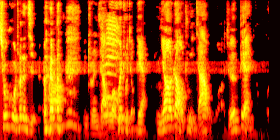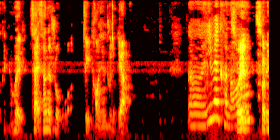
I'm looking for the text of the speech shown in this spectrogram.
秋裤穿的紧，啊，住人家，我会住酒店。你要让我住你家，我觉得别扭，我肯定会再三的说我自己掏钱住酒店了。嗯，因为可能所以所以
